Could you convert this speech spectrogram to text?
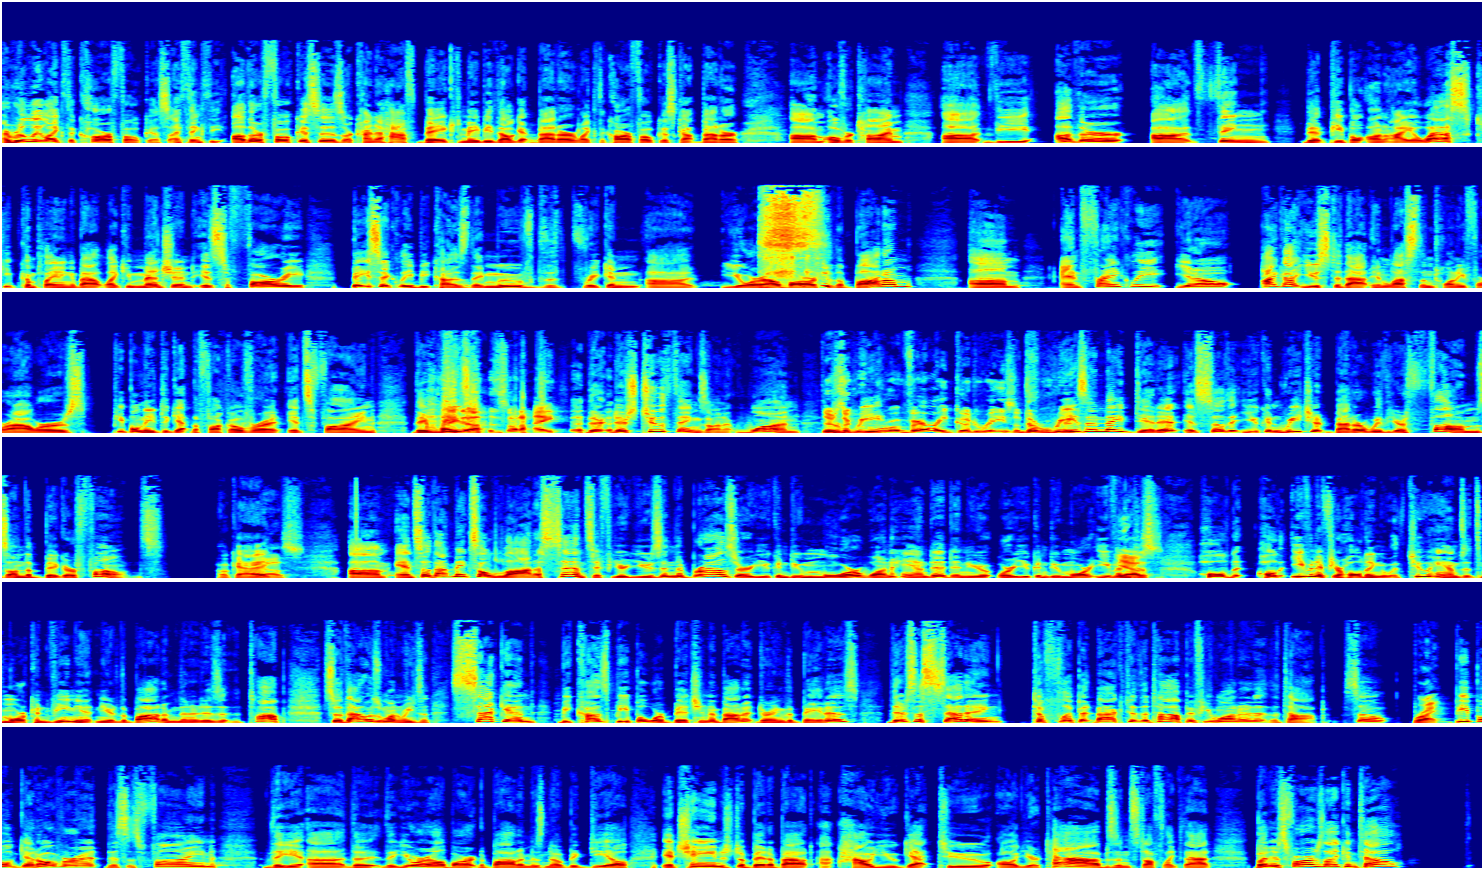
I really like the car focus. I think the other focuses are kind of half baked. Maybe they'll get better. Like the car focus got better um, over time. Uh, the other uh, thing that people on iOS keep complaining about, like you mentioned, is Safari, basically because they moved the freaking uh, URL bar to the bottom. Um, and frankly, you know, I got used to that in less than 24 hours. People need to get the fuck over it. It's fine. They I know, that's what I there, there's two things on it. One, there's the a re- gr- very good reason the for it. reason they did it is so that you can reach it better with your thumbs on the bigger phones. Okay. Yes. Um, and so that makes a lot of sense. If you're using the browser, you can do more one-handed and you, or you can do more even Yes. just hold, hold, even if you're holding it with two hands, it's more convenient near the bottom than it is at the top. So that was one reason. Second, because people were bitching about it during the betas, there's a setting to flip it back to the top if you want it at the top. So Right. people get over it. This is fine. The uh the the URL bar at the bottom is no big deal. It changed a bit about uh, how you get to all your tabs and stuff like that. But as far as I can tell,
